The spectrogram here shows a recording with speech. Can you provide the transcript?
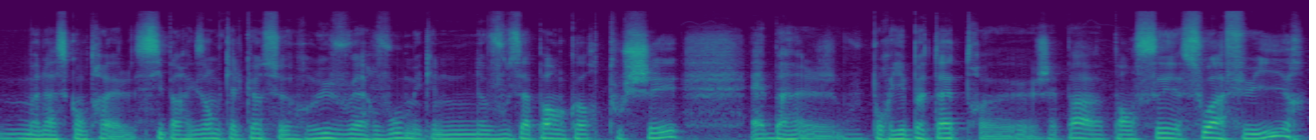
menace contre elle. Si par exemple quelqu'un se rue vers vous mais qu'il ne vous a pas encore touché, eh ben vous pourriez peut-être, euh, je sais pas, penser soit fuir,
